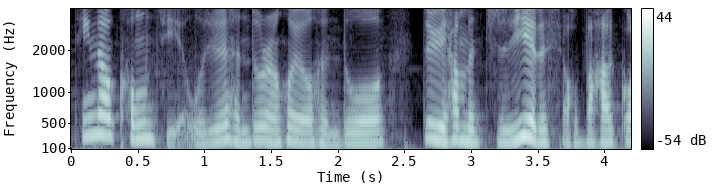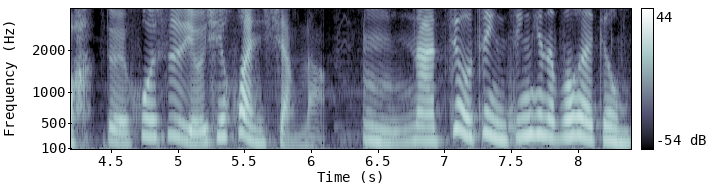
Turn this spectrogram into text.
听到空姐，我觉得很多人会有很多对于他们职业的小八卦，对，或是有一些幻想啦。嗯，那究竟今天的播客给我们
